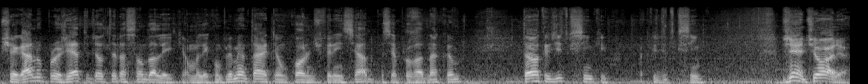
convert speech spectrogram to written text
chegar no projeto de alteração da lei, que é uma lei complementar, tem um quórum diferenciado para ser aprovado na Câmara. Então, acredito que sim, Kiko. Acredito que sim. Gente, olha,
